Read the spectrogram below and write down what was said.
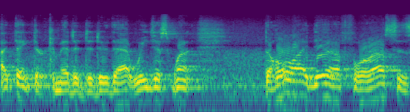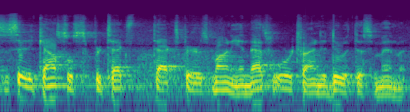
I think they're committed to do that. We just want, the whole idea for us as the city council is to protect taxpayers' money, and that's what we're trying to do with this amendment.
